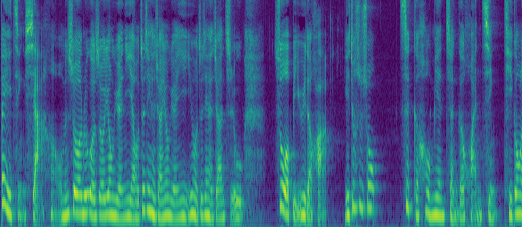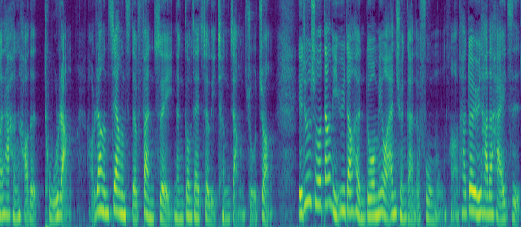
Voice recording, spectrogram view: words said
背景下，哈，我们说，如果说用园艺啊，我最近很喜欢用园艺，因为我最近很喜欢植物做比喻的话，也就是说，这个后面整个环境提供了它很好的土壤，好让这样子的犯罪能够在这里成长茁壮。也就是说，当你遇到很多没有安全感的父母，哈，他对于他的孩子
